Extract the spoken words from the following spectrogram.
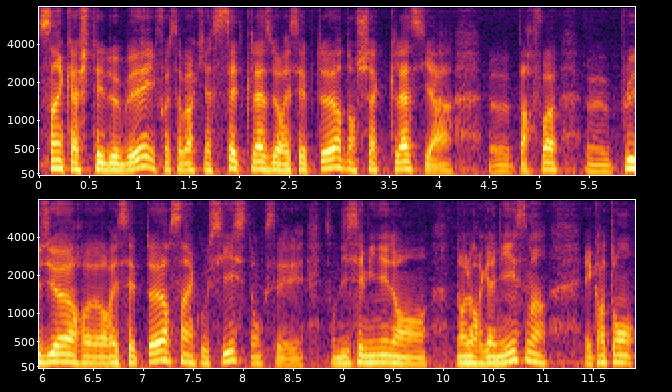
5-HT2B. Il faut savoir qu'il y a sept classes de récepteurs. Dans chaque classe, il y a euh, parfois plusieurs récepteurs, 5 ou 6, donc ils sont disséminés dans, dans l'organisme. Et quand on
